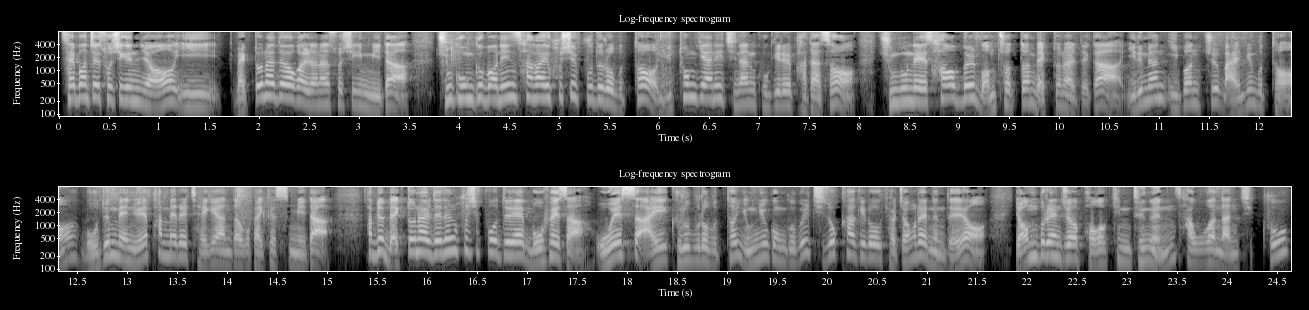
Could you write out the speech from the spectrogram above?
세 번째 소식은요, 이 맥도날드와 관련한 소식입니다. 주 공급원인 상하이 후시푸드로부터 유통기한이 지난 고기를 받아서 중국 내 사업을 멈췄던 맥도날드가 이르면 이번 주 말미부터 모든 메뉴의 판매를 재개한다고 밝혔습니다. 한편 맥도날드는 후시푸드의 모 회사 OSI 그룹으로부터 육류 공급을 지속하기로 결정을 했는데요. 얌브랜즈와 버거킹 등은 사고가 난 직후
